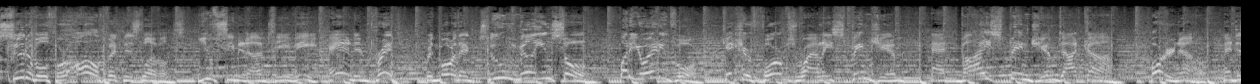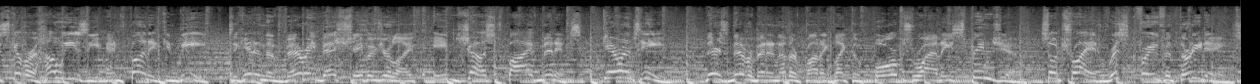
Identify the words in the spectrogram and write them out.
suitable for all fitness levels. You've seen it on TV and in print with more than 2 million sold. What are you waiting for? Get your Forbes Riley Spin Gym at buyspingym.com. Order now and discover how easy and fun it can be to get in the very best shape of your life in just five minutes. Guaranteed. There's never been another product like the Forbes Riley Spin Gym. So try it risk free for 30 days.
